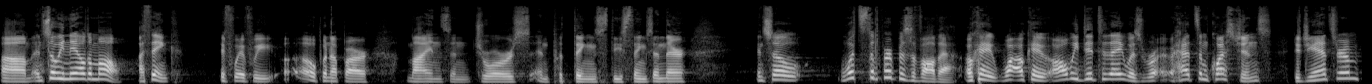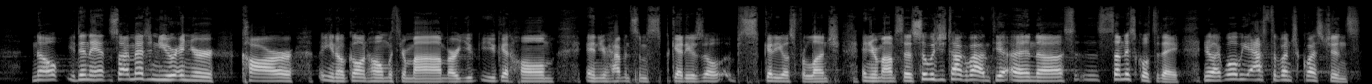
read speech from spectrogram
Um, and so we nailed them all, I think, if we, if we open up our minds and drawers and put things, these things in there. And so, what's the purpose of all that? Okay, well, okay, all we did today was had some questions. Did you answer them? No, you didn't answer. So I imagine you're in your car, you know, going home with your mom, or you, you get home and you're having some spaghettios, spaghettios for lunch, and your mom says, "So, what did you talk about in, the, in uh, Sunday school today?" And you're like, "Well, we asked a bunch of questions."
